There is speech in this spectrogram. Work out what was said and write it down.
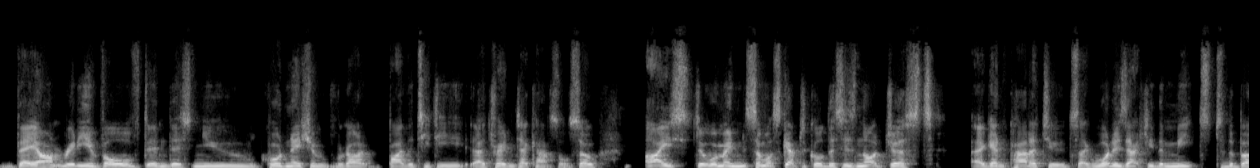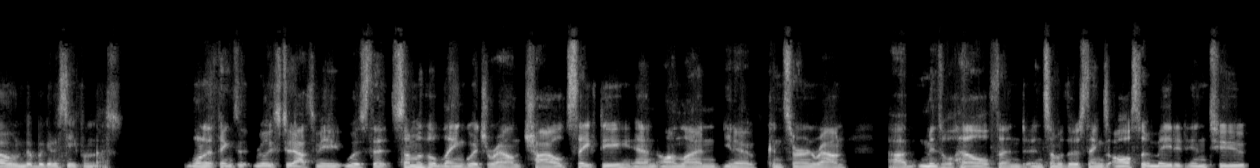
They aren't really involved in this new coordination regard by the TT uh, Trade and Tech Council. So I still remain somewhat skeptical. This is not just again platitudes. Like, what is actually the meat to the bone that we're going to see from this? one of the things that really stood out to me was that some of the language around child safety and online, you know, concern around uh, mental health and and some of those things also made it into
